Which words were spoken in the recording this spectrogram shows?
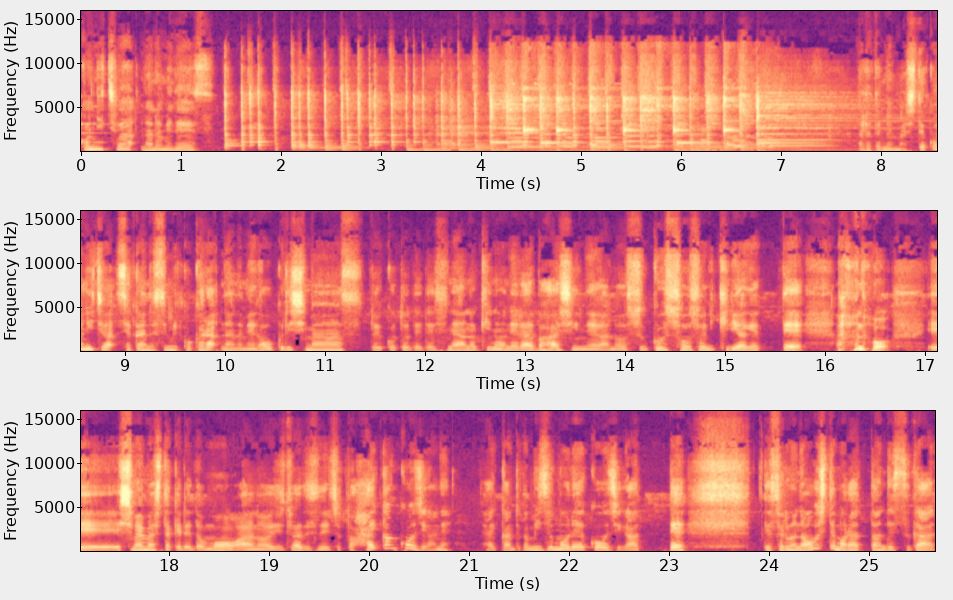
こんにちは、ななめです。改めまして、こんにちは。世界の隅っこからななめがお送りします。ということでですね、あの、昨日ね、ライブ配信ね、あの、すっごい早々に切り上げて、あの、えーしまいましたけれども、あの、実はですね、ちょっと配管工事がね、配管というか水漏れ工事があって、で、それを直してもらったんですが、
